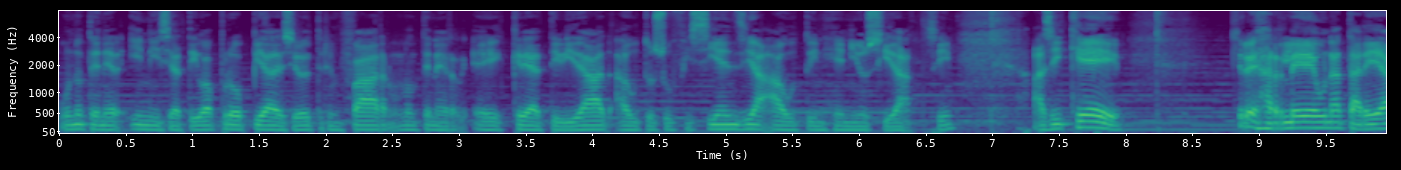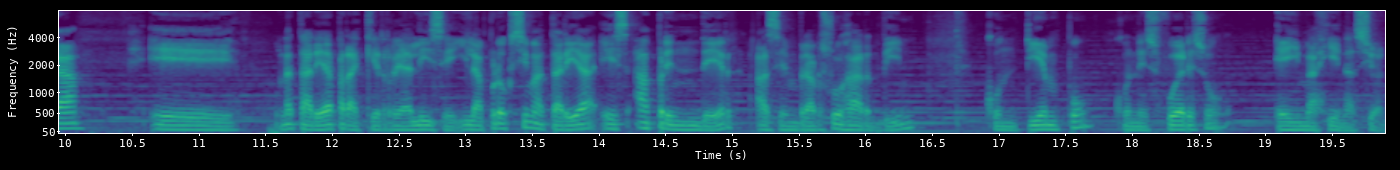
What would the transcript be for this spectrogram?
uno tener iniciativa propia, deseo de triunfar, uno tener eh, creatividad, autosuficiencia, autoingeniosidad. ¿sí? Así que quiero dejarle una tarea. Eh, una tarea para que realice y la próxima tarea es aprender a sembrar su jardín con tiempo, con esfuerzo e imaginación.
